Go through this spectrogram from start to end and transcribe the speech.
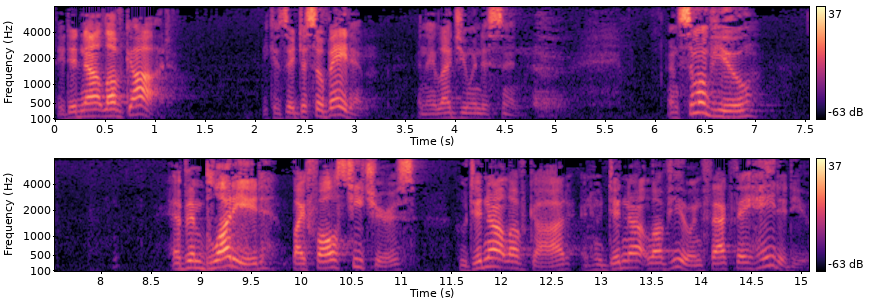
They did not love God because they disobeyed him and they led you into sin. And some of you have been bloodied by false teachers who did not love God and who did not love you. In fact, they hated you.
